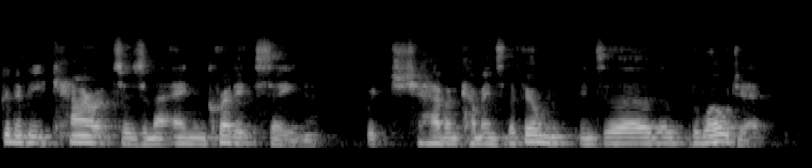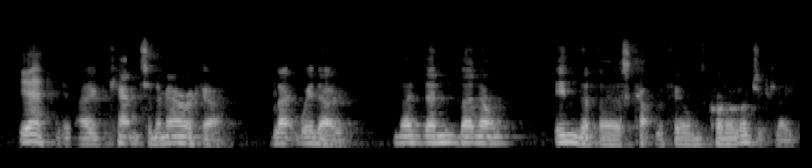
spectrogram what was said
going to be characters in that end credit scene which haven't come into the film into the, the, the world yet. Yeah, you know captain america black widow. They're, they're, they're not in the first couple of films chronologically.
